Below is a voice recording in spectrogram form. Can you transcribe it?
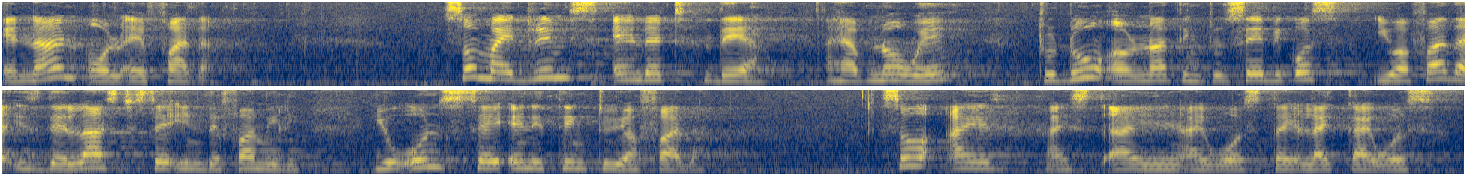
a nun or a father. So my dreams ended there. I have no way to do or nothing to say because your father is the last say in the family. You won't say anything to your father. So I, I, I, I was like I was,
